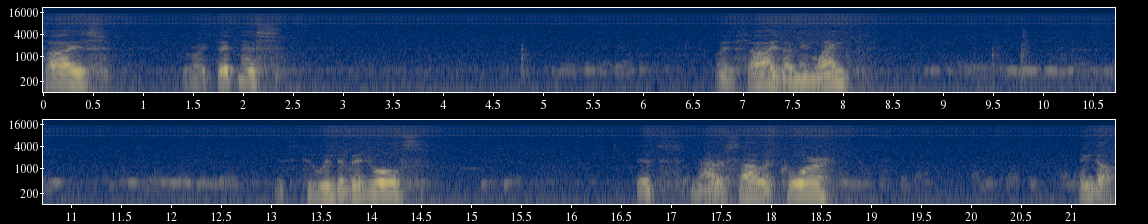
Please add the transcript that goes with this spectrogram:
size, the right thickness. My size, I mean length. It's two individuals. It's not a solid core. Bingo.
